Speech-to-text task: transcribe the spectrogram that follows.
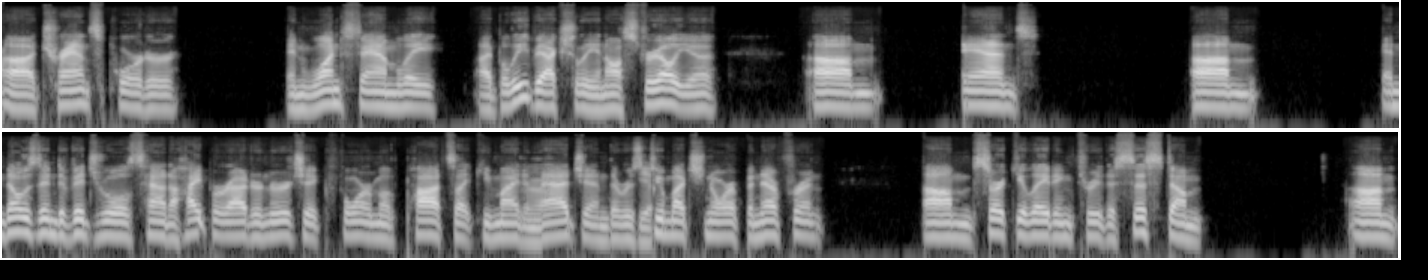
uh, transporter in one family, I believe actually in Australia. Um, and um, and those individuals had a hyperadrenergic form of POTS, like you might mm-hmm. imagine. There was too much norepinephrine um, circulating through the system. Um,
